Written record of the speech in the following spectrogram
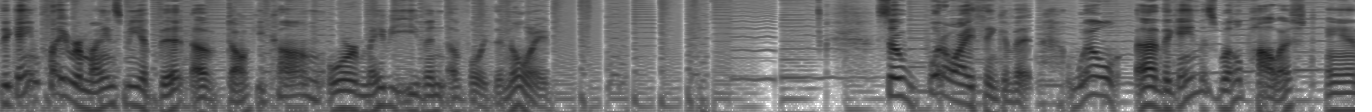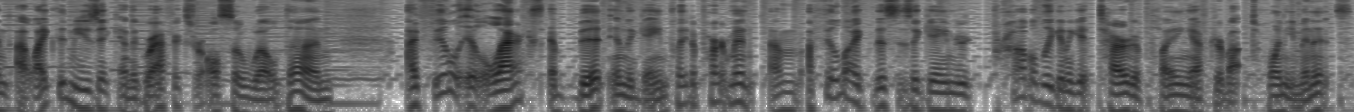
The gameplay reminds me a bit of Donkey Kong, or maybe even Avoid the Noid. So what do I think of it? Well, uh, the game is well polished, and I like the music, and the graphics are also well done. I feel it lacks a bit in the gameplay department. Um, I feel like this is a game you're probably going to get tired of playing after about 20 minutes.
